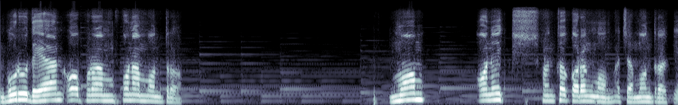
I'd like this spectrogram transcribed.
গুরু ধ্যান ও প্রণাম মন্ত্র। মম অনেক সন্ত করং মম। আচ্ছা মন্ত্র আর কি।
